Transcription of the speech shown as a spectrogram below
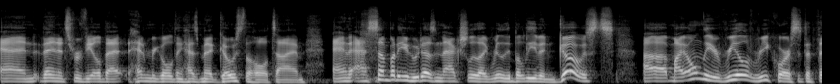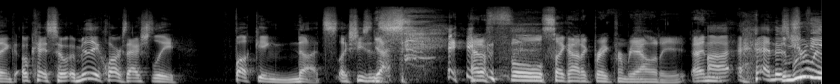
and then it's revealed that Henry Golding has been a ghost the whole time. And as somebody who doesn't actually like really believe in ghosts, uh, my only real recourse is to think, okay, so Emilia Clarke's actually fucking nuts. Like she's Yes. insane. Had a full psychotic break from reality. And Uh, and there's The truly movie-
